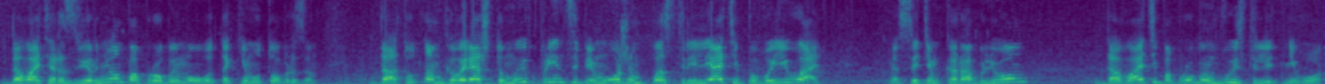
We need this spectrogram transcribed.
Давайте развернем, попробуем его вот таким вот образом. Да, тут нам говорят, что мы, в принципе, можем пострелять и повоевать с этим кораблем. Давайте попробуем выстрелить в него.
